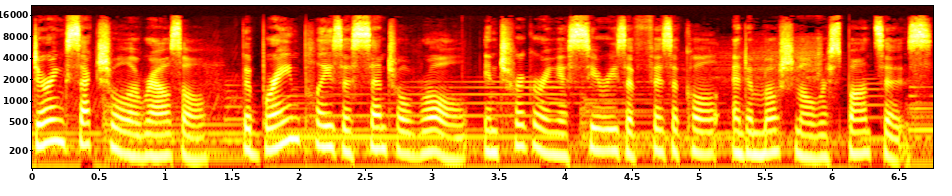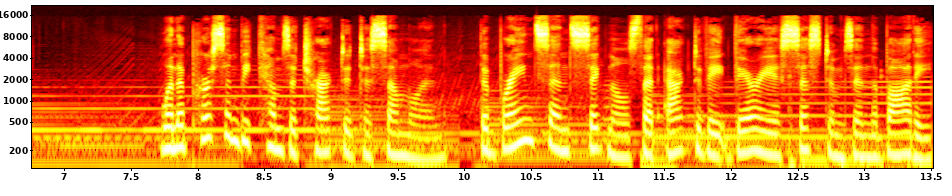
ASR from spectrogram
During sexual arousal, the brain plays a central role in triggering a series of physical and emotional responses. When a person becomes attracted to someone, the brain sends signals that activate various systems in the body.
